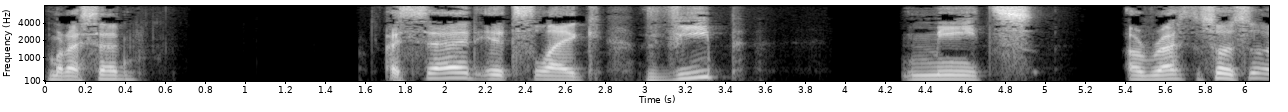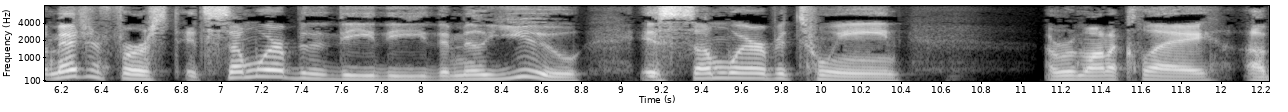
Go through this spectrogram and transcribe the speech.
What I said? I said it's like Veep meets Arrest. So, so imagine first it's somewhere the the the, the milieu is somewhere between a roman à clef uh,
